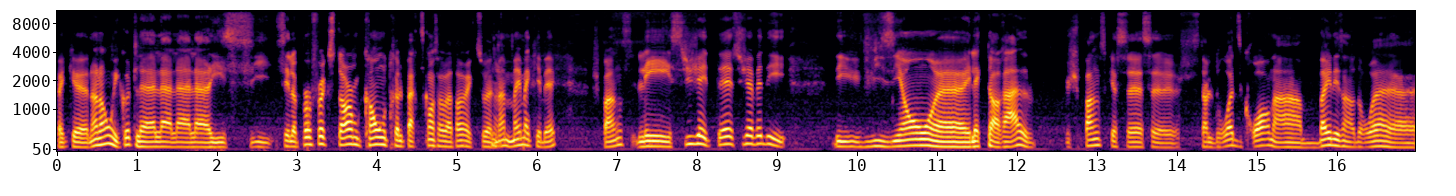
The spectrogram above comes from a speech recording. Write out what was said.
Fait que, non, non, écoute, la, la- la- c'est le perfect storm contre le Parti conservateur actuellement, même à Québec, je pense. Les, si j'étais, si j'avais des, des visions euh, électorales, je pense que tu as le droit d'y croire dans bien des endroits euh,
